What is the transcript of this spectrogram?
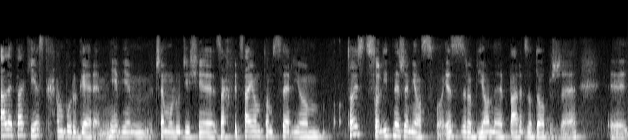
ale tak jest hamburgerem. Nie wiem, czemu ludzie się zachwycają tą serią. To jest solidne rzemiosło. Jest zrobione bardzo dobrze. Y,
